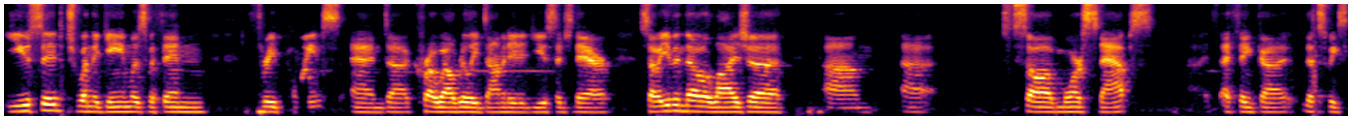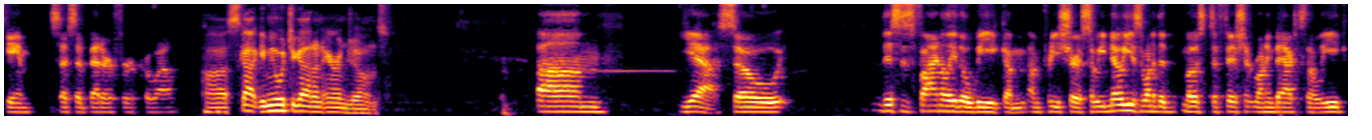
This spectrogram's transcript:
usage when the game was within three points, and uh, Crowell really dominated usage there. So even though Elijah um, uh, saw more snaps, I, think uh, this week's game sets up better for Crowell. Uh, Scott, give me what you got on Aaron Jones. Um, yeah, so this is finally the week. I'm, I'm pretty sure. So we know he's one of the most efficient running backs in the league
